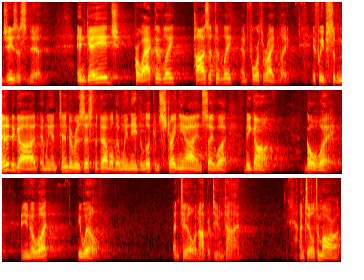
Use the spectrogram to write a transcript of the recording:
Jesus did. Engage proactively, positively, and forthrightly. If we've submitted to God and we intend to resist the devil, then we need to look him straight in the eye and say, What? Be gone. Go away. And you know what? He will. Until an opportune time. Until tomorrow,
